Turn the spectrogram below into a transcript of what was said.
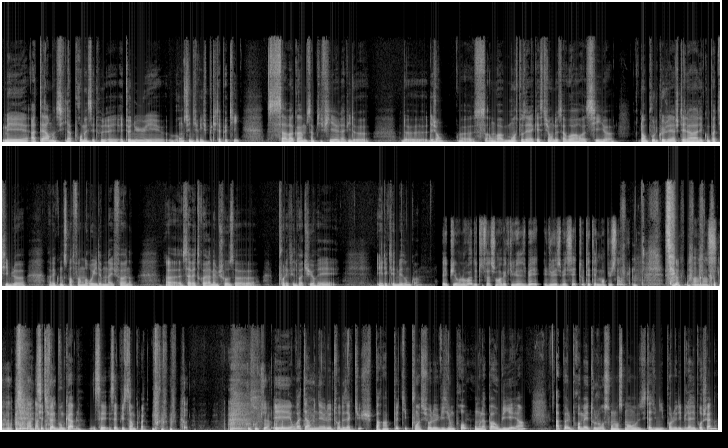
Mais à terme, si la promesse est, tenue et on s'y dirige petit à petit, ça va quand même simplifier la vie de, des gens. Euh, on va moins se poser la question de savoir si l'ampoule que j'ai achetée là, elle est compatible avec mon smartphone Android et mon iPhone. ça va être la même chose pour les clés de voiture et, et les clés de maison, quoi. Et puis on le voit de toute façon avec l'USB, l'USB-C, tout est tellement plus simple. Ah, si tu as le bon câble, c'est plus simple. Coucou Pierre. Et on va terminer le tour des actus par un petit point sur le Vision Pro. On l'a pas oublié. Hein. Apple promet toujours son lancement aux États-Unis pour le début de l'année prochaine.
